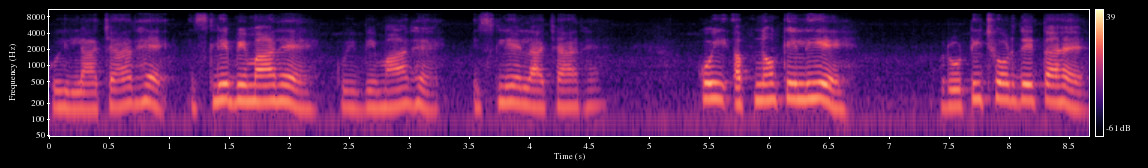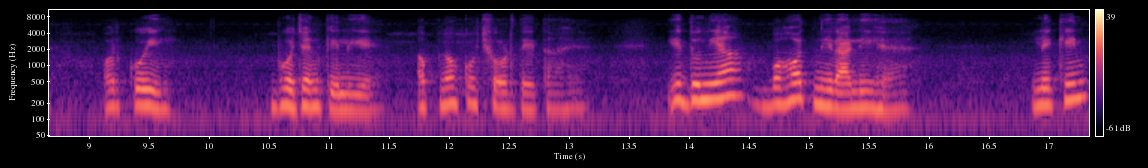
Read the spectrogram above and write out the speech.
कोई लाचार है, इसलिए बीमार है, कोई बीमार है, इसलिए लाचार है। कोई अपनों के लिए रोटी छोड़ देता है और कोई भोजन के लिए अपनों को छोड़ देता है। ये दुनिया बहुत निराली है, लेकिन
